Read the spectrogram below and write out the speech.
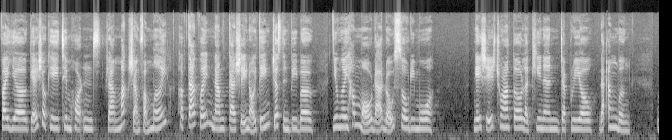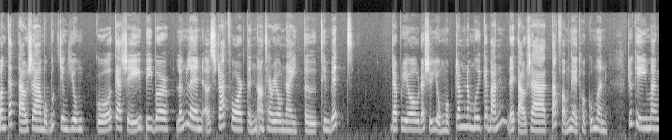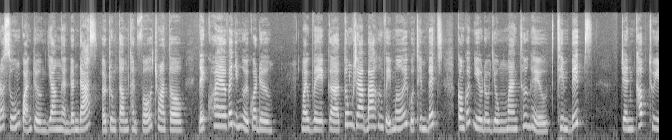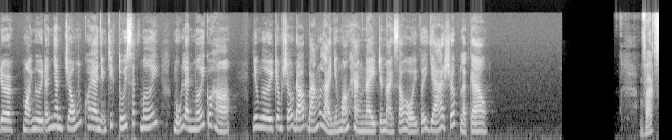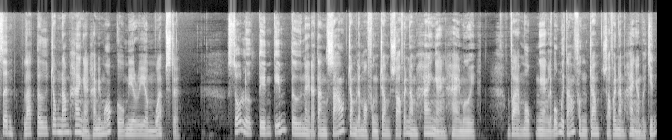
Vài giờ kể sau khi Tim Hortons ra mắt sản phẩm mới, hợp tác với nam ca sĩ nổi tiếng Justin Bieber, nhiều người hâm mộ đã đổ xô đi mua. Nghệ sĩ Toronto là Keenan Dabrio đã ăn mừng bằng cách tạo ra một bức chân dung của ca sĩ Bieber lớn lên ở Stratford, tỉnh Ontario này từ Timbit. Dabrio đã sử dụng 150 cái bánh để tạo ra tác phẩm nghệ thuật của mình trước khi mang nó xuống quảng trường Young and Dundas ở trung tâm thành phố Toronto để khoe với những người qua đường. Ngoài việc uh, tung ra ba hương vị mới của Timbits, còn có nhiều đồ dùng mang thương hiệu Timbits. Trên khắp Twitter, mọi người đã nhanh chóng khoe những chiếc túi sách mới, mũ len mới của họ. Nhiều người trong số đó bán lại những món hàng này trên mạng xã hội với giá rất là cao. Vaccine là từ trong năm 2021 của Merriam-Webster. Số lượt tìm kiếm từ này đã tăng 601% so với năm 2020 và 1.048% so với năm 2019.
